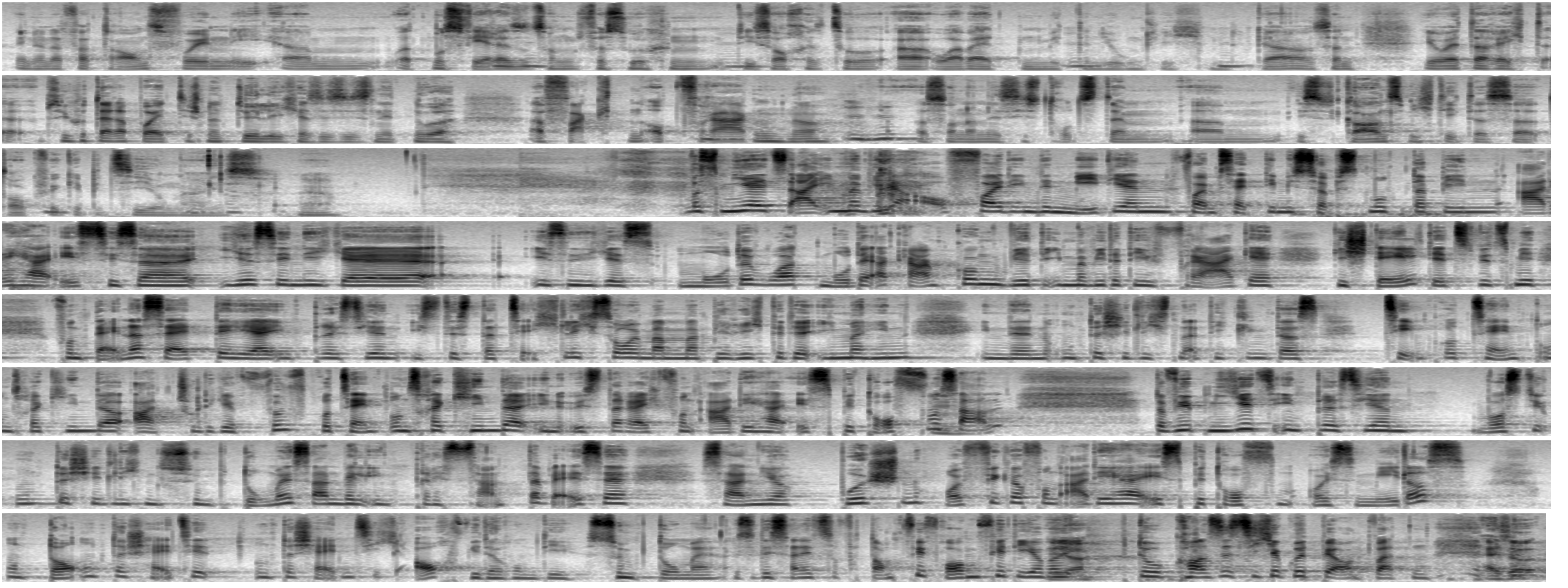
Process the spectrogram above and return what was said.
in einer vertrauensvollen ähm, Atmosphäre mhm. sozusagen versuchen, die mhm. Sache zu äh, arbeiten mit den mhm. Jugendlichen. Mhm. Gell? Also, ich arbeite recht äh, psychotherapeutisch natürlich, also es ist nicht nur ein Faktenabfragen, ne, sondern es ist trotzdem ähm, ist ganz wichtig, dass es eine tragfähige Beziehung ist. Okay. Ja was mir jetzt auch immer wieder auffällt in den Medien, vor allem seitdem ich selbst Mutter bin, ADHS ist ein irrsinnige, irrsinniges Modewort, Modeerkrankung, wird immer wieder die Frage gestellt. Jetzt würde es mich von deiner Seite her interessieren, ist es tatsächlich so? Ich meine, man berichtet ja immerhin in den unterschiedlichsten Artikeln, dass 10% unserer Kinder, ah, Entschuldige, 5% unserer Kinder in Österreich von ADHS betroffen mhm. sind. Da würde mich jetzt interessieren, was die unterschiedlichen Symptome sind, weil interessanterweise sind ja Burschen häufiger von ADHS betroffen als Mädels und da unterscheiden sich auch wiederum die Symptome. Also das sind jetzt so verdammt viele Fragen für dich, aber ja. du kannst es sicher gut beantworten. Also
